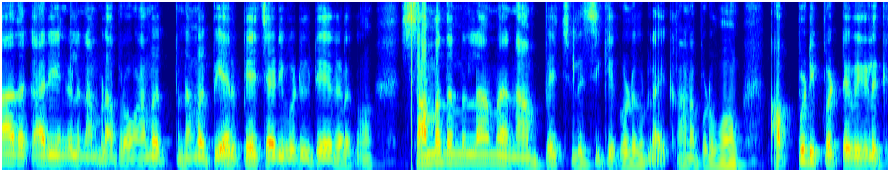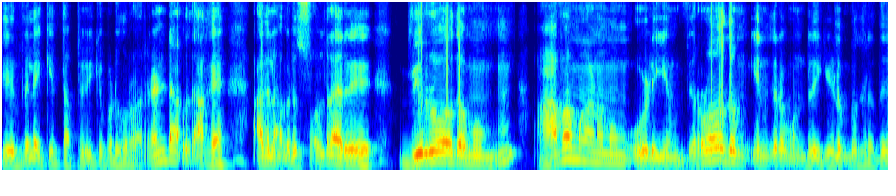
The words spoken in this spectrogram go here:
தேவையில்லாத காரியங்களை நம்மளை அப்புறம் நம்ம நம்ம பேர் பேச்சு அடிபட்டுக்கிட்டே கிடக்கும். சம்மந்தம் இல்லாமல் நாம் பேச்சில் சிக்கிக்கொள்ளுகளாய் காணப்படுவோம். அப்படிப்பட்டவைகளுக்கு விலைக்கு தப்பி வைக்கப்படுகிறோம். ரெண்டாவதாக அதில் அவர் சொல்கிறாரு விரோதமும் அவமானமும் ஒளியும் விரோதம் என்கிற ஒன்று எழும்புகிறது.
